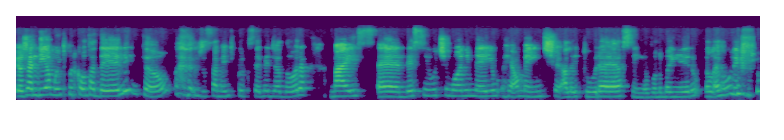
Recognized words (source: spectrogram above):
eu já lia muito por conta dele, então, justamente por ser mediadora, mas é, nesse último ano e meio, realmente, a leitura é assim: eu vou no banheiro, eu levo um livro,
